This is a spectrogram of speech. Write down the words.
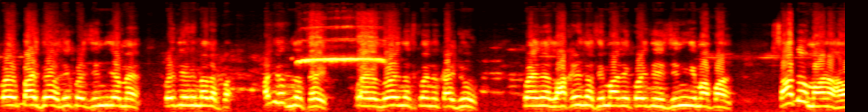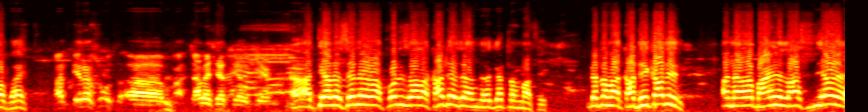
કોઈ બાયધો નથી કોઈ જિંદગી અમે કોઈ દી મારે ફરિયાદ ન થઈ. કોઈ લોહી નથી, કોઈને કાઢ્યું. કોઈને લાકડી નથી મારી કોઈ દી જિંદગીમાં પણ સાદો માણસ હા ભાઈ. અત્યારે શું ચાલે છે અત્યારે અત્યારે છે ને પોલીસવાળા કાઢે છે અંદર ગટરમાંથી. ગટરમાં કાઢી કાઢીને અને હવે ભાઈને લાશ આવે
